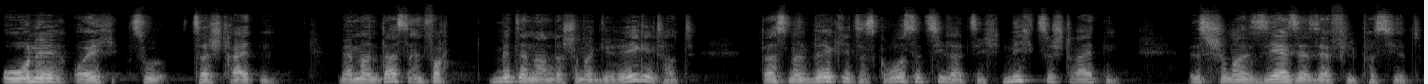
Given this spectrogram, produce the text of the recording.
ohne euch zu zerstreiten. Wenn man das einfach miteinander schon mal geregelt hat, dass man wirklich das große Ziel hat, sich nicht zu streiten, ist schon mal sehr, sehr, sehr viel passiert.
